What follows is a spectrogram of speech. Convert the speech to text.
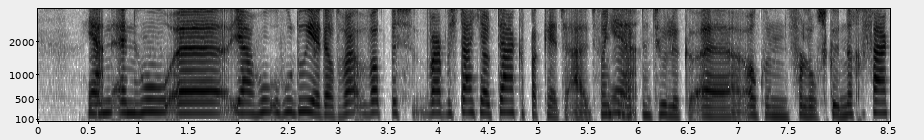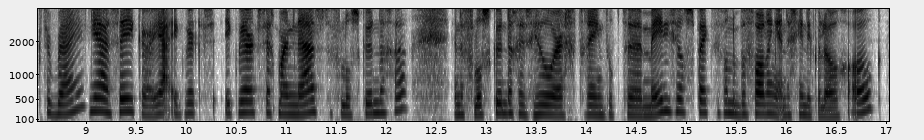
Ja. En, en hoe, uh, ja, hoe, hoe doe je dat? Waar, wat bes, waar bestaat jouw takenpakket uit? Want je hebt natuurlijk uh, ook een verloskundige vaak erbij. Ja, zeker. Ja, ik, werk, ik werk zeg maar naast de verloskundige. En de verloskundige is heel erg getraind op de medische aspecten van de bevalling en de gynaecoloog ook.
